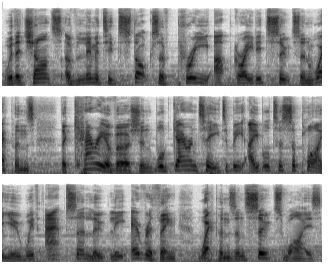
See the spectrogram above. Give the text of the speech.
with a chance of limited stocks of pre-upgraded suits and weapons the carrier version will guarantee to be able to supply you with absolutely everything weapons and suits wise.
